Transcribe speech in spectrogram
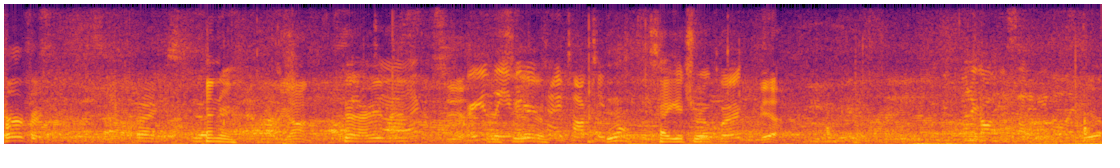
Perfect. Thanks. Henry. John. Good, are you, man? Alex, are you Good to see leaving? you. Can I talk to you? Can I get you real quick? Yeah. I'm gonna go on the side of you.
